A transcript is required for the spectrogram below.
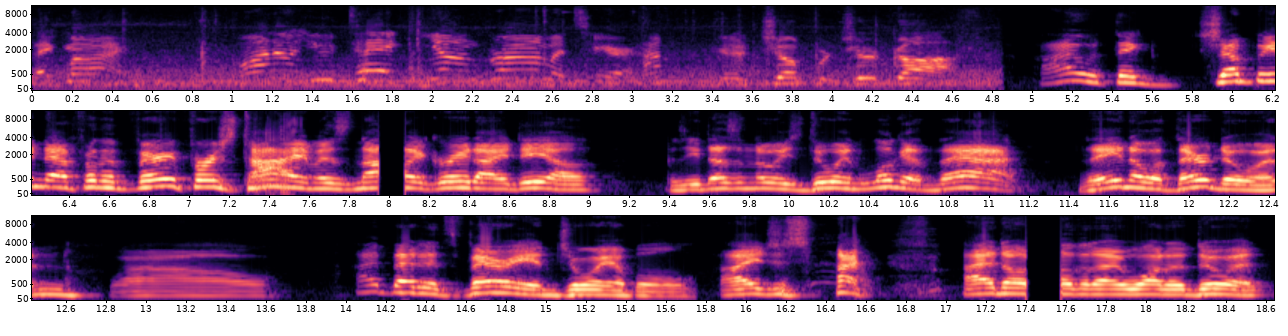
Take mine. Why don't you take young grommets here? Huh? You're gonna jump or jerk off. I would think jumping that for the very first time is not a great idea because he doesn't know he's doing. Look at that. They know what they're doing. Wow. I bet it's very enjoyable. I just, I, I don't know that I want to do it.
